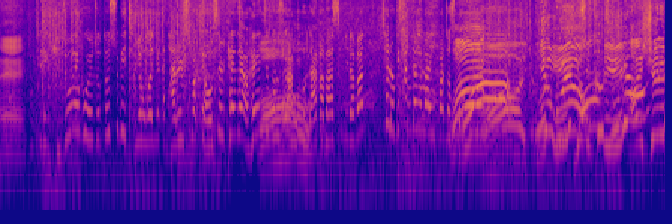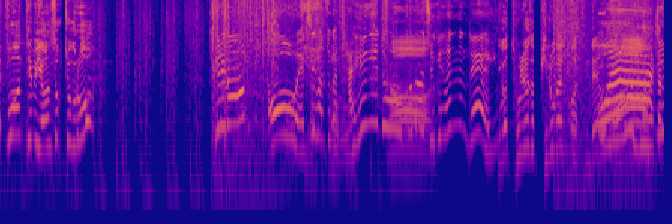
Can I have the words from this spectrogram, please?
예. 확실히 기존에 보여줬던 수비 진영과는 다를 수밖에 없을 텐데요. 헤이즈 와우. 선수가 앞으로 나가봤습니다만 체력이 상당히 많이 빠졌습니다. 와! 와 이거 뭐예요? 시크릿? 아니 쉐리프원 TV 연속적으로? 그리고 오 엑시 선수가 다행히도 어. 끊어주긴 했는데 이거 이거 돌려서 비로 갈 것 같은데. 오, 와 이거 살짝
